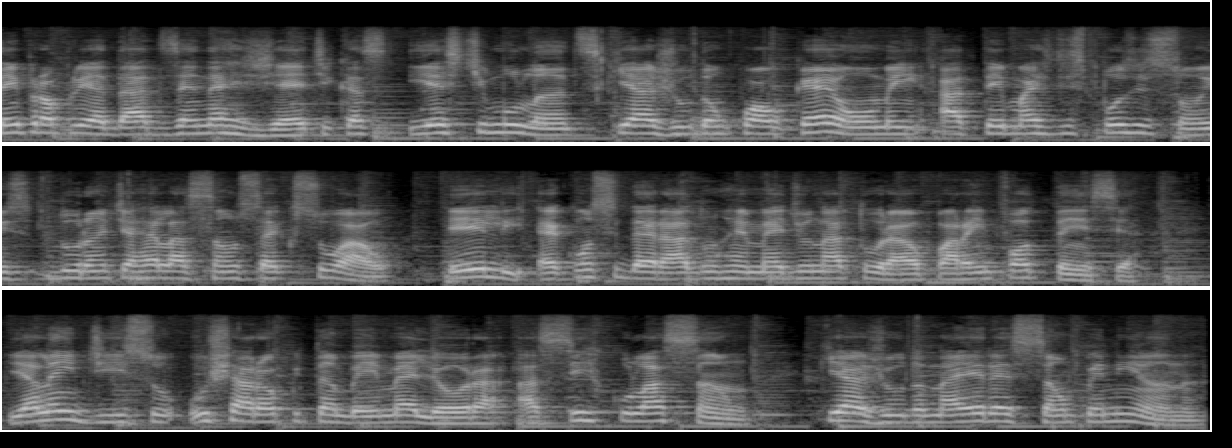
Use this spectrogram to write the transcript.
tem propriedades energéticas e estimulantes que ajudam qualquer homem a ter mais disposições durante a relação sexual. Ele é considerado um remédio natural para a impotência e além disso, o xarope também melhora a circulação, que ajuda na ereção peniana.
